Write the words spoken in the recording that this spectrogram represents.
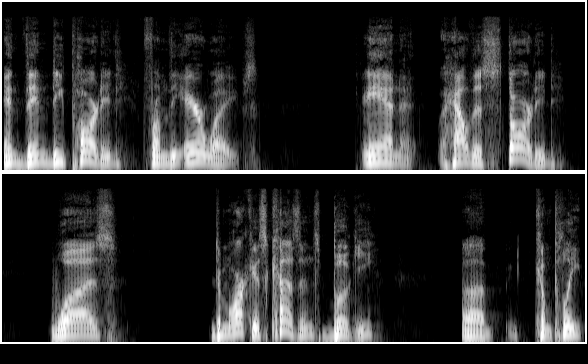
and then departed from the airwaves. And how this started was DeMarcus Cousins, Boogie, uh, complete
